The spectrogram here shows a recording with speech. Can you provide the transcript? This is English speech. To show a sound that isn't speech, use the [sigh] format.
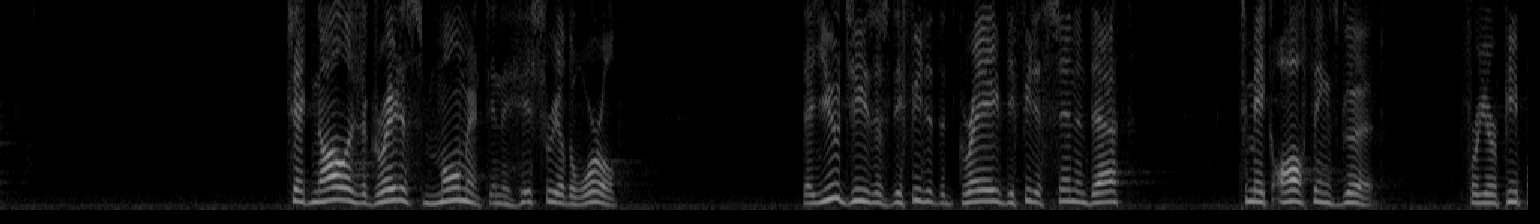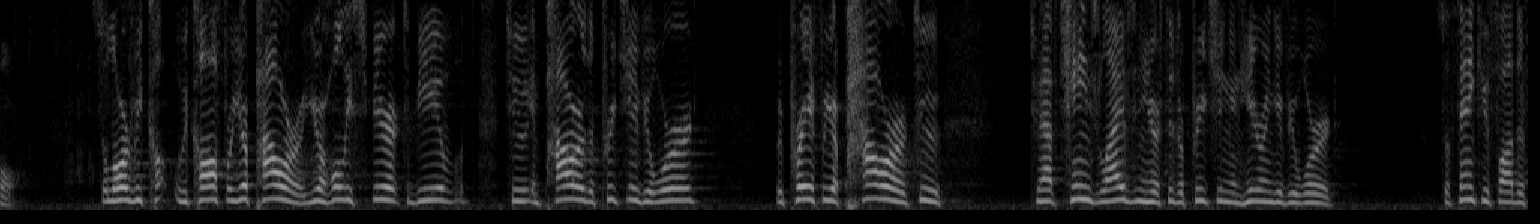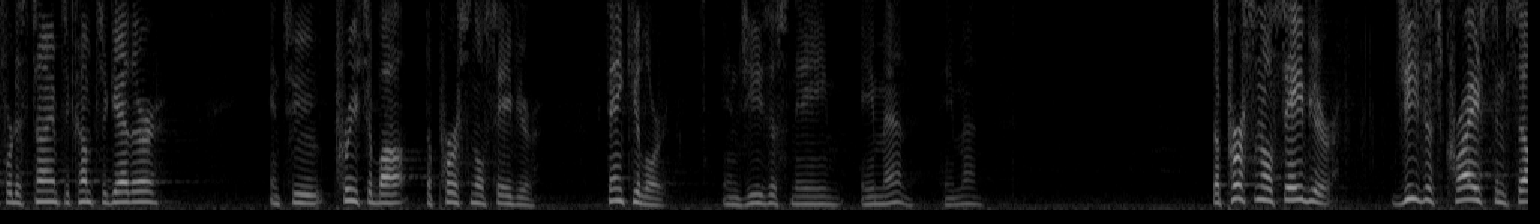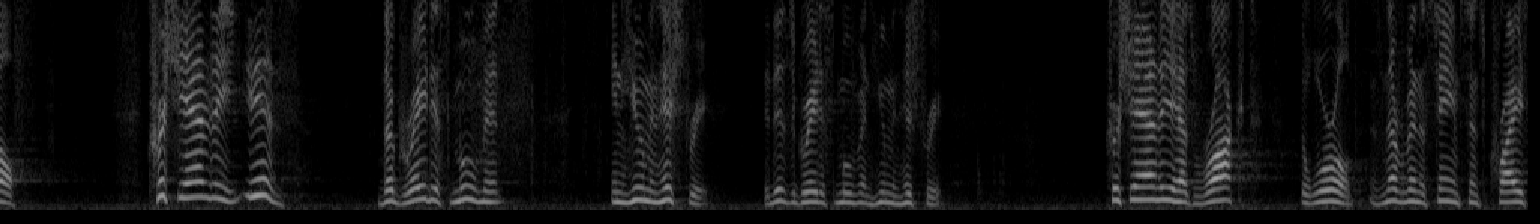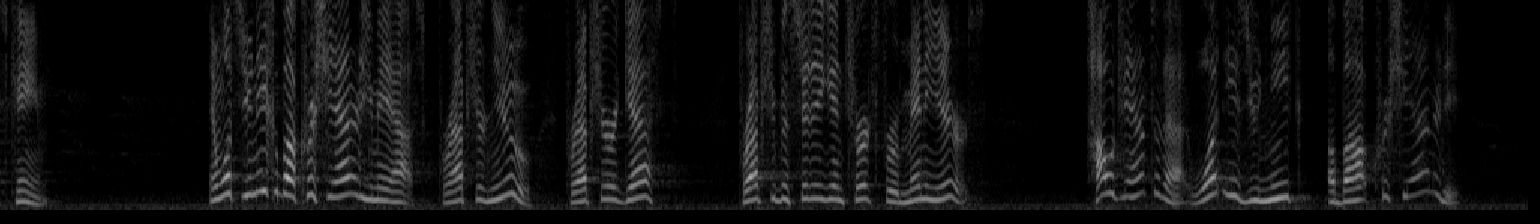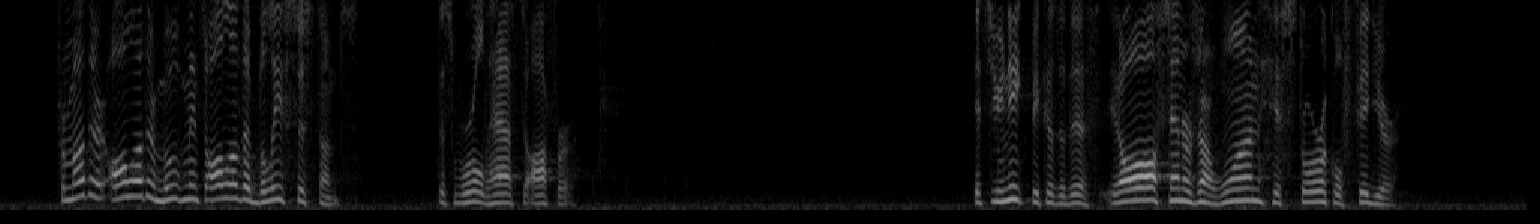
to acknowledge the greatest moment in the history of the world. That you, Jesus, defeated the grave, defeated sin and death to make all things good for your people. So, Lord, we call, we call for your power, your Holy Spirit, to be able to empower the preaching of your word. We pray for your power to to have changed lives in here through the preaching and hearing of your word. So thank you, Father, for this time to come together and to preach about the personal Savior. Thank you, Lord. In Jesus' name, amen. Amen. The personal Savior, Jesus Christ Himself. Christianity is the greatest movement in human history. It is the greatest movement in human history. Christianity has rocked the world. It's never been the same since Christ came. And what's unique about Christianity, you may ask? Perhaps you're new. Perhaps you're a guest. Perhaps you've been sitting in church for many years. How would you answer that? What is unique about Christianity from other, all other movements, all other belief systems this world has to offer? It's unique because of this. It all centers on one historical figure.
